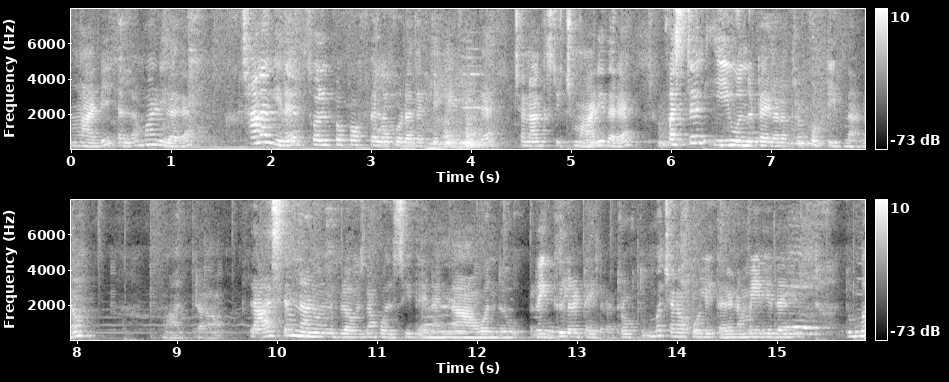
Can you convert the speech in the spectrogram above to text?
ಮಾಡಿ ಎಲ್ಲ ಮಾಡಿದ್ದಾರೆ. ಚೆನ್ನಾಗಿದೆ. ಸ್ವಲ್ಪ ಪಫ್ ಎಲ್ಲ ಕೊಡೋದಕ್ಕೆ ಹೇಗಿದೆ ಚೆನ್ನಾಗಿ ಸ್ಟಿಚ್ ಮಾಡಿದ್ದಾರೆ. ಫಸ್ಟ್ ಟೈಮ್ ಈ ಒಂದು ಟೈಲರ್ ಹತ್ರ ಕೊಟ್ಟಿದ್ದು ನಾನು. ಮಾತ್ರ. ಲಾಸ್ಟ್ ಟೈಮ್ ನಾನು ಒಂದು ಬ್ಲೌಸ್ನ ಹೊಲಿಸಿದ್ದೆ. ನನ್ನ ಒಂದು ರೆಗ್ಯುಲರ್ ಟೈಲರ್ ಹತ್ರ. ತುಂಬ ಚೆನ್ನಾಗಿ ಹೊಲಿತಾರೆ. ನಮ್ಮ ಏರಿಯಾದಲ್ಲಿ ತುಂಬ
